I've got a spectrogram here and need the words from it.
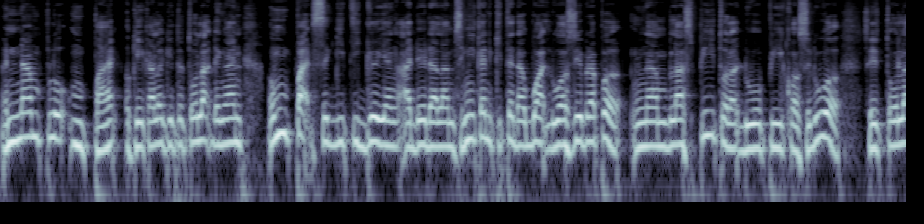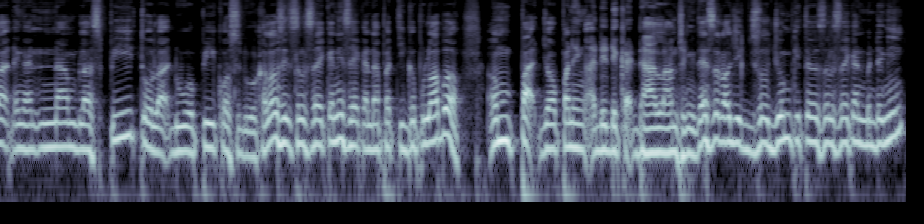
64. Okey, kalau kita tolak dengan empat segitiga yang ada dalam sini kan kita dah buat luas dia berapa? 16P tolak 2P kuasa 2. Saya tolak dengan 16P tolak 2P kuasa 2. Kalau saya selesaikan ni saya akan dapat 30 apa? Empat jawapan yang ada dekat dalam sini. That's the logic. So, jom kita selesaikan benda ni.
